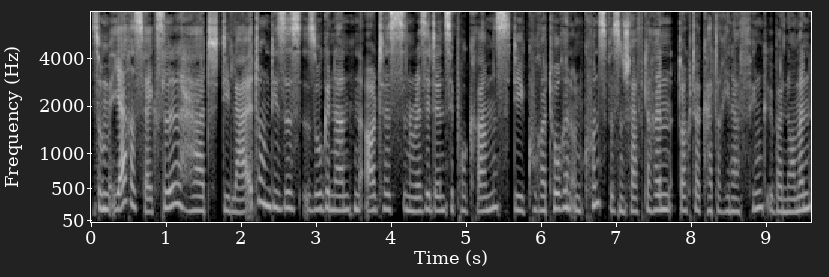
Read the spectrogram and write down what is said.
Zum Jahreswechsel hat die Leitung dieses sogenannten Artists in Residency Programms die Kuratorin und Kunstwissenschaftlerin Dr. Katharina Fink übernommen.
